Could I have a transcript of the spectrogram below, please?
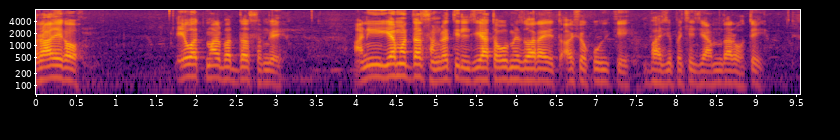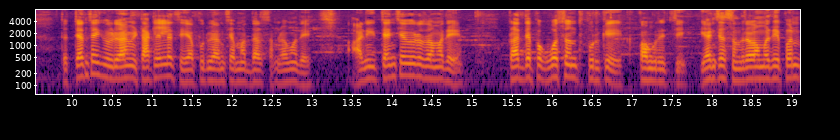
राळेगाव. यवतमाळ मतदारसंघ आहे आणि या मतदारसंघातील जे आता उमेदवार आहेत अशोक उईके भाजपचे जे आमदार होते तर त्यांचा एक व्हिडिओ आम्ही टाकलेलाच आहे. यापूर्वी आमच्या मतदारसंघामध्ये आणि त्यांच्या विरोधामध्ये प्राध्यापक वसंत फुरके काँग्रेसचे यांच्या संदर्भामध्ये पण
